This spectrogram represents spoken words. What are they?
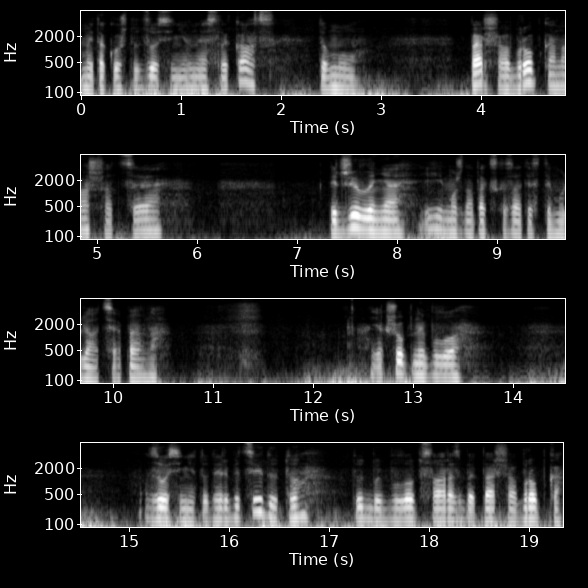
Ми також тут з осені внесли каз, тому перша обробка наша це підживлення і, можна так сказати, стимуляція певна. Якщо б не було з осені тут гербіциду, то тут би було б зараз би перша обробка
